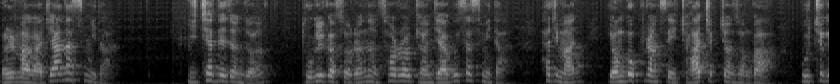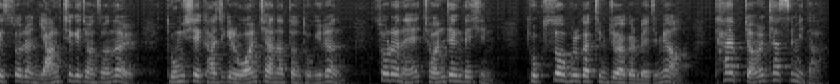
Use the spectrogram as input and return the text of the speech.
얼마 가지 않았습니다. 2차 대전 전 독일과 소련은 서로를 견제하고 있었습니다. 하지만 영국 프랑스의 좌측 전선과 우측의 소련 양측의 전선을 동시에 가지기를 원치 않았던 독일은 소련의 전쟁 대신 독소 불가침 조약을 맺으며 타협점을 찾습니다.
